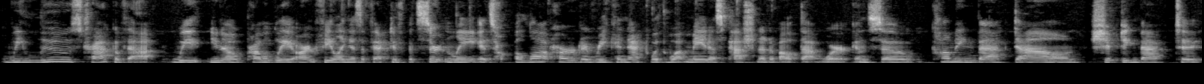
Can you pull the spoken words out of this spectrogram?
We lose track of that. We, you know, probably aren't feeling as effective, but certainly it's a lot harder to reconnect with what made us passionate about that work. And so coming back down, shifting back to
